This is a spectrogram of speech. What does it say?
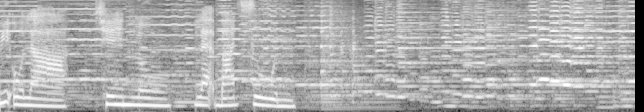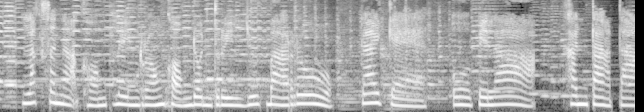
วิโอลา เชนโล และบาสซูน ลักษณะของเพลงร้องของดนตรียุคบาโรก ได้แก่ โอเปร่า คันตาตา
